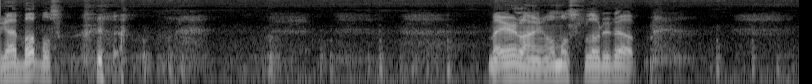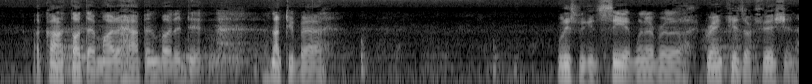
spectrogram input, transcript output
We got bubbles. My airline almost floated up. I kind of thought that might have happened, but it didn't. It's not too bad. At least we can see it whenever the grandkids are fishing.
